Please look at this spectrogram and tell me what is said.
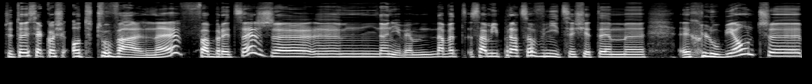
Czy to jest jakoś odczuwalne w fabryce, że, no nie wiem, nawet sami pracownicy się tym y, chlubią, czy,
